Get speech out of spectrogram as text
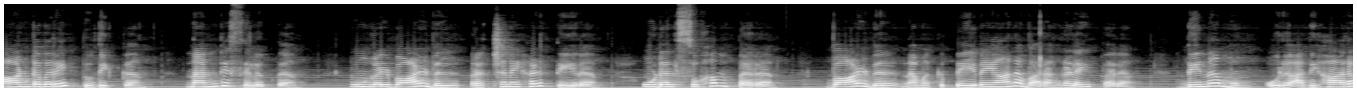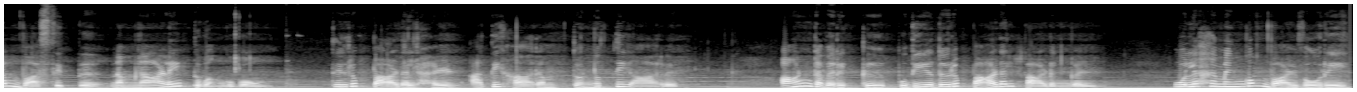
ஆண்டவரை துதிக்க நன்றி செலுத்த உங்கள் வாழ்வில் பிரச்சனைகள் தீர உடல் சுகம் பெற வாழ்வில் நமக்கு தேவையான வரங்களை பெற தினமும் ஒரு அதிகாரம் வாசித்து நம் நாளை துவங்குவோம். திருப்பாடல்கள் அதிகாரம் தொண்ணூற்றி ஆறு. ஆண்டவருக்கு புதியதொரு பாடல் பாடுங்கள். உலகமெங்கும் வாழ்வோரே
